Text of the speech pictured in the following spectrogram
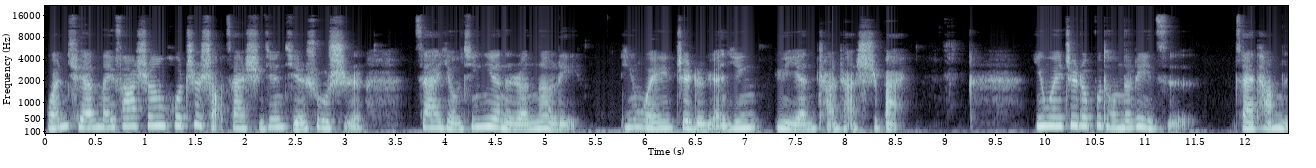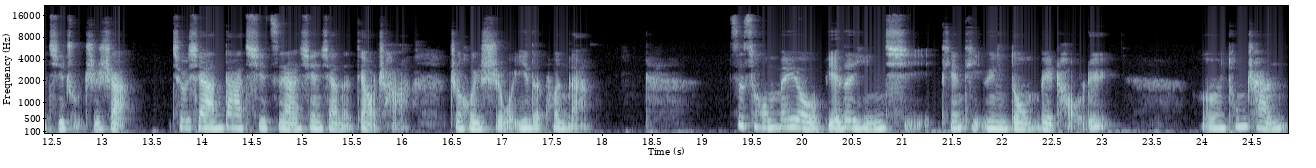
完全没发生，或至少在时间结束时，在有经验的人那里，因为这个原因，预言常常失败，因为这个不同的例子在他们的基础之上。就像大气自然现象的调查，这会是唯一的困难。自从没有别的引起天体运动被考虑，嗯，通常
